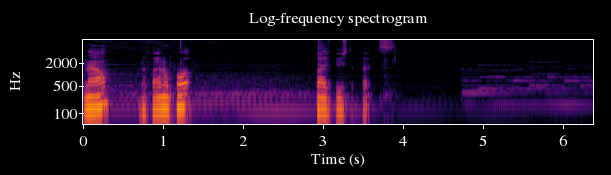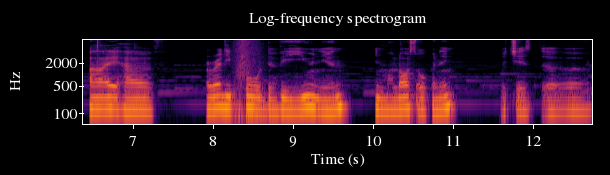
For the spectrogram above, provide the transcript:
now, for the final part, five booster packs. I have already pulled the V Union in my last opening, which is the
